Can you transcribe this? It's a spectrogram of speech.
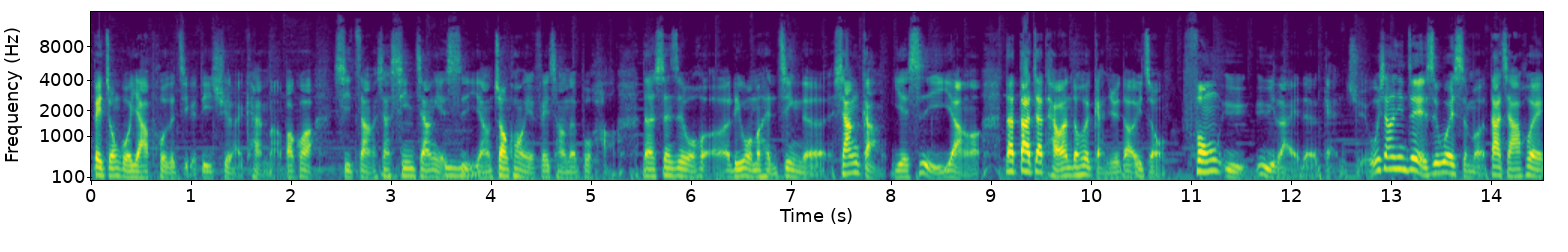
被中国压迫的几个地区来看嘛，包括西藏，像新疆也是一样，状况也非常的不好。那甚至我会呃离我们很近的香港也是一样哦。那大家台湾都会感觉到一种风雨欲来的感觉，我相信这也是为什么大家会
